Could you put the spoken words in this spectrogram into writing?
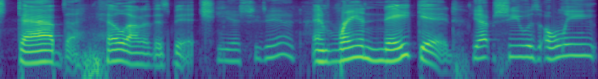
stabbed the hell out of this bitch Yes, she did. and ran naked. Yep. She was only.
